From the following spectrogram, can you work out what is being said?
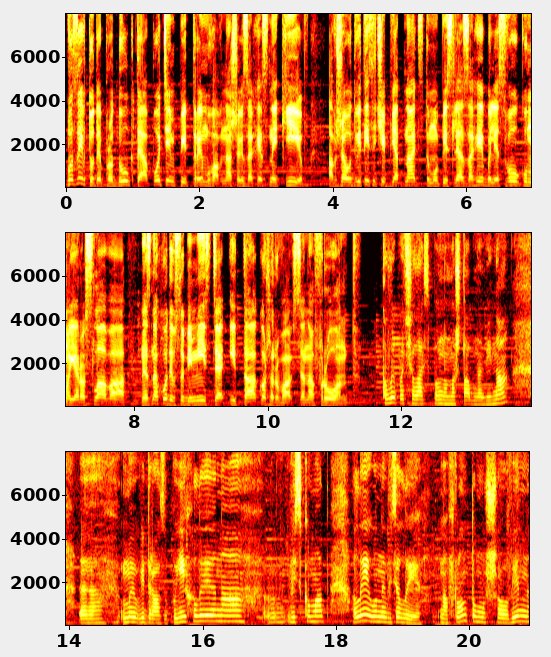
Возив туди продукти, а потім підтримував наших захисників. А вже у 2015-му, після загибелі свого Ярослава, не знаходив собі місця і також рвався на фронт. Коли почалась повномасштабна війна, е, ми відразу поїхали на е, військкомат, але його не взяли на фронт, тому що він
